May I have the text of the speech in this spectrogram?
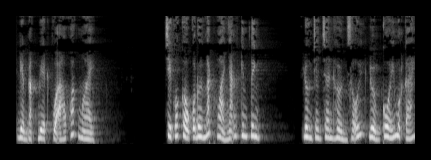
điểm đặc biệt của áo khoác ngoài. Chỉ có cậu có đôi mắt hỏa nhãn kim tinh. Lương chân chân hờn dỗi lườm cô ấy một cái.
